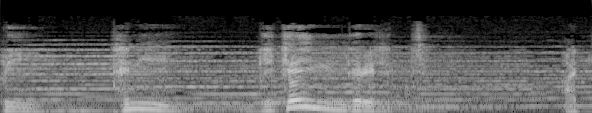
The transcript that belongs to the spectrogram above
би таны гигэн гэрэлд аж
